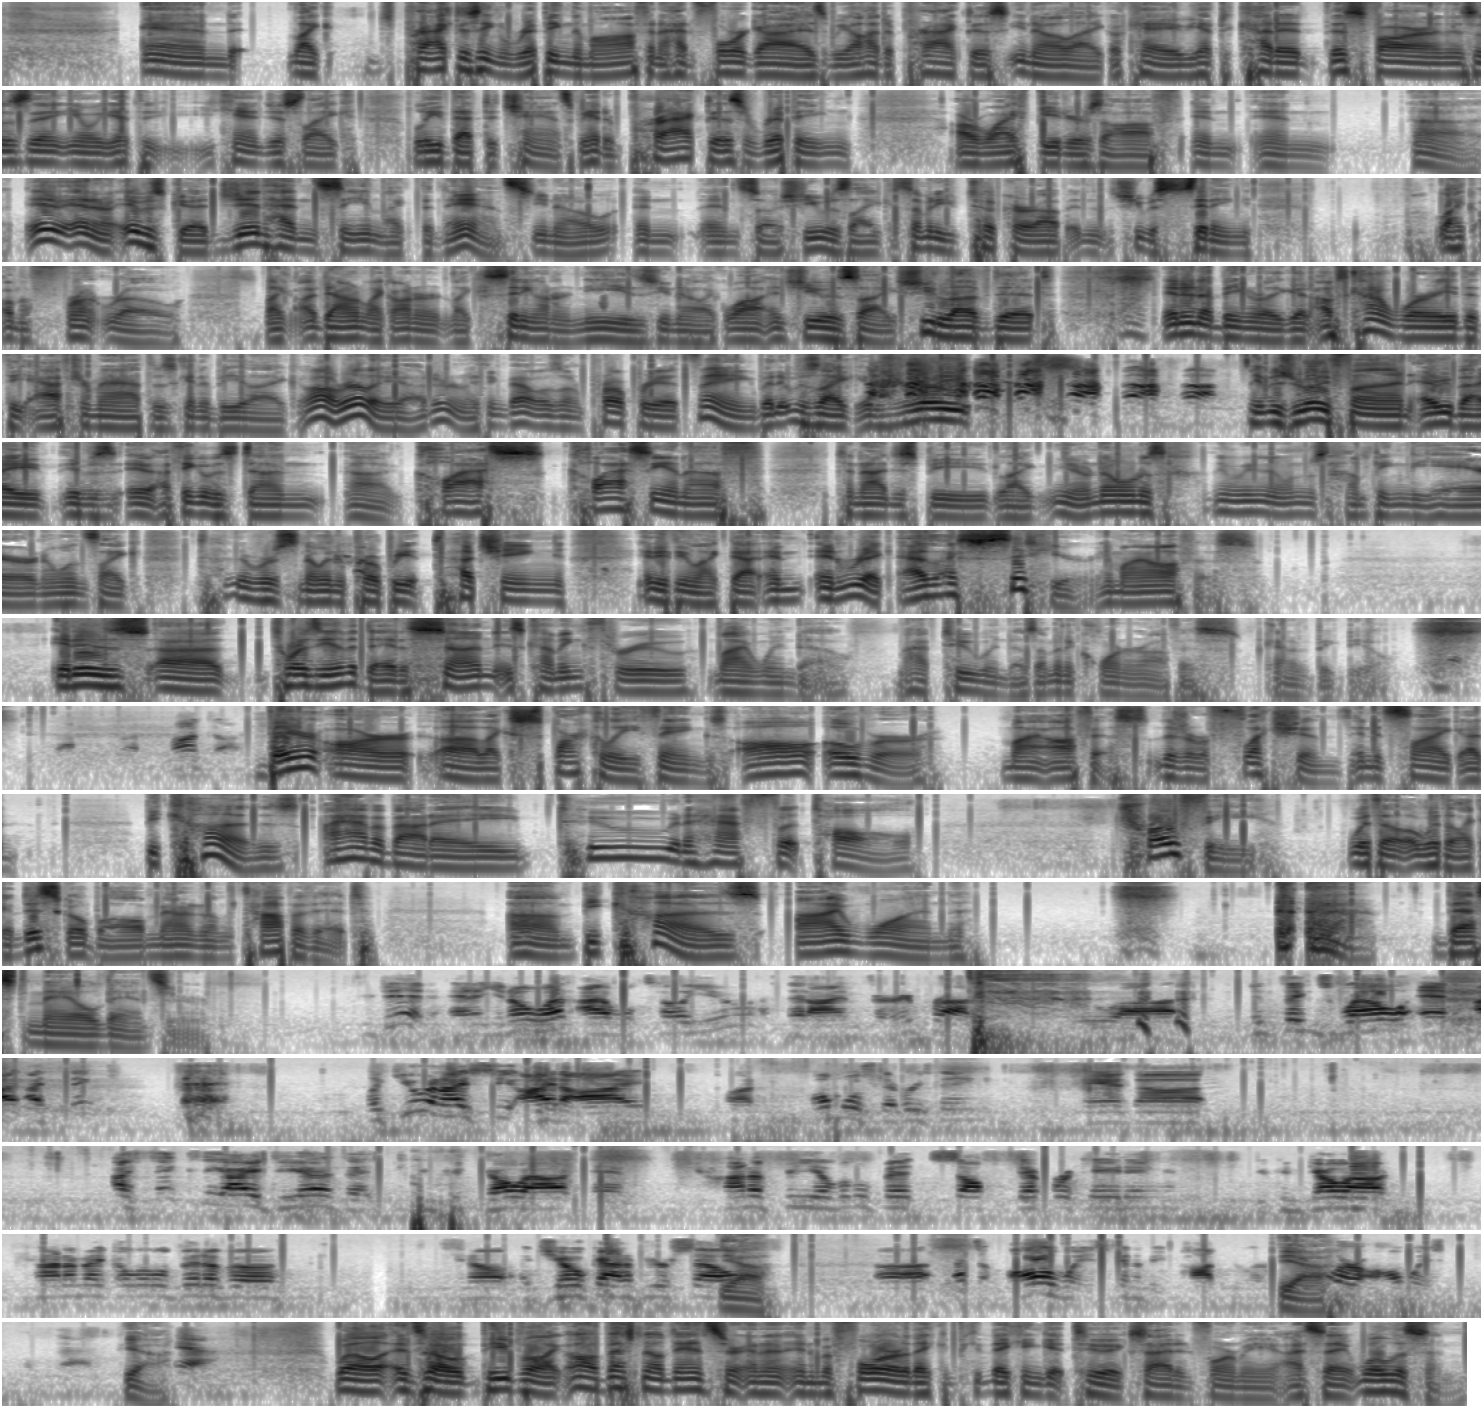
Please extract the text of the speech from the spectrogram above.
and like practicing ripping them off. And I had four guys. We all had to practice. You know, like okay, we have to cut it this far, and this is the you know you have to you can't just like leave that to chance. We had to practice ripping our wife beaters off, and and uh, it, it, it was good. Jen hadn't seen like the dance, you know, and and so she was like, somebody took her up, and she was sitting like on the front row, like uh, down, like on her, like sitting on her knees, you know, like wow. And she was like, she loved it. It ended up being really good. I was kind of worried that the aftermath was going to be like, oh, really? I didn't really think that was an appropriate thing, but it was like, it was really, it was really fun. Everybody, it was, it, I think it was done uh, class, classy enough to not just be like, you know, no one was, no one was humping the air. No one's like, t- there was no inappropriate touching, anything like that. And and Rick, as I sit here in my office. It is uh, towards the end of the day. The sun is coming through my window. I have two windows. I'm in a corner office. Kind of a big deal. There are uh, like sparkly things all over my office. There's a reflections, and it's like a because I have about a two and a half foot tall trophy with a with like a disco ball mounted on the top of it. Um, because I won Best male dancer. You did, and you know what? I will tell you that I'm very proud of you. You uh, did things well, and I, I think, like you and I see eye to eye on almost everything, and uh, I think the idea that you could go out and kind of be a little bit self-deprecating, you can go out, kind of make a little bit of a, you know, a joke out of yourself. Yeah. Uh, that's always going to be popular. Yeah. People are always. Yeah. Yeah. Well, and so people are like, "Oh, best male dancer," and and before they can they can get too excited for me, I say, "Well, listen,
